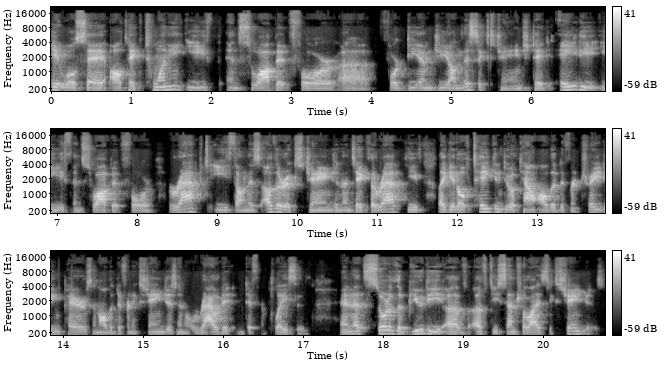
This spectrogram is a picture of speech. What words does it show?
it will say I'll take 20 ETH and swap it for uh, for DMG on this exchange, take 80 ETH and swap it for wrapped ETH on this other exchange, and then take the wrapped ETH. Like it'll take into account all the different trading pairs and all the different exchanges and it'll route it in different places. And that's sort of the beauty of, of decentralized exchanges.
